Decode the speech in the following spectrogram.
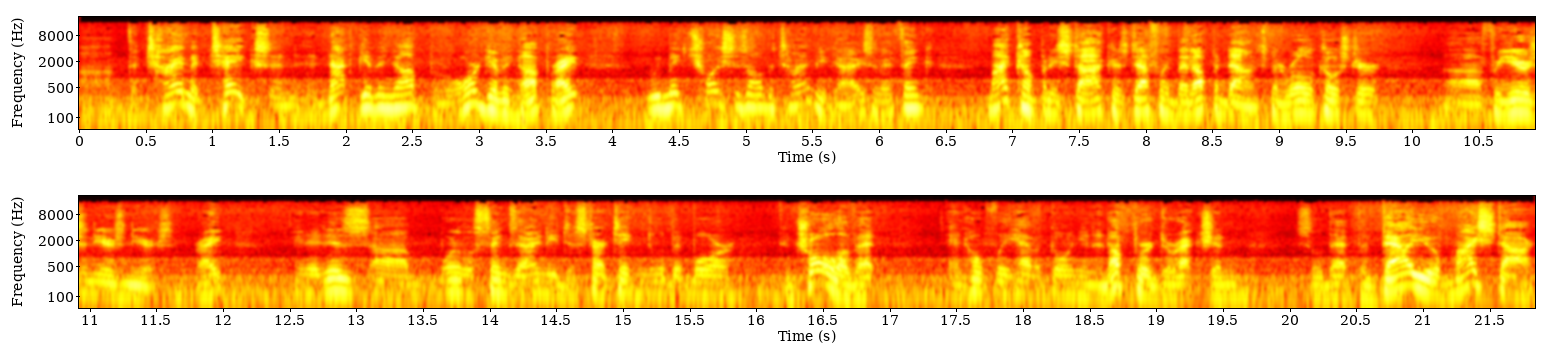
um, the time it takes and, and not giving up or giving up, right? we make choices all the time, you guys. And I think my company stock has definitely been up and down. It's been a roller coaster uh, for years and years and years, right? And it is um, one of those things that I need to start taking a little bit more control of it and hopefully have it going in an upward direction so that the value of my stock,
